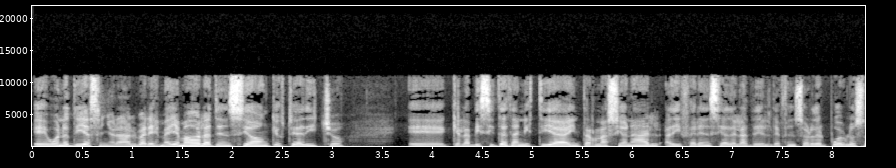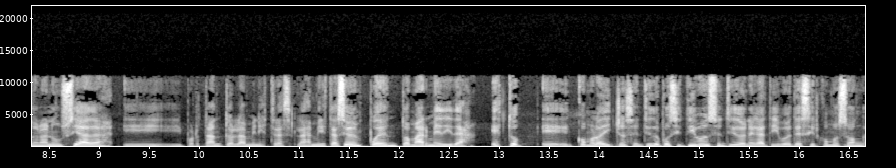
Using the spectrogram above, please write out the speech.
Eh, buenos días, señora Álvarez. Me ha llamado la atención que usted ha dicho que las visitas de Amnistía Internacional, a diferencia de las del Defensor del Pueblo, son anunciadas y, por tanto las administraciones pueden tomar medidas. Esto, ¿cómo lo ha dicho? ¿En sentido positivo o en sentido negativo? Es decir, como son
